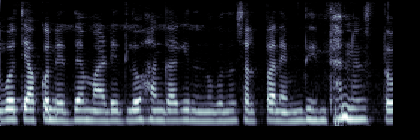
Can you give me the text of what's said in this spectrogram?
ಇವತ್ತು ಯಾಕೋ ನಿದ್ದೆ ಮಾಡಿದ್ಲು, ಹಾಗಾಗಿ ನನಗೂ ಸ್ವಲ್ಪ ನೆಮ್ಮದಿ ಅಂತ ಅನ್ನಿಸ್ತು.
